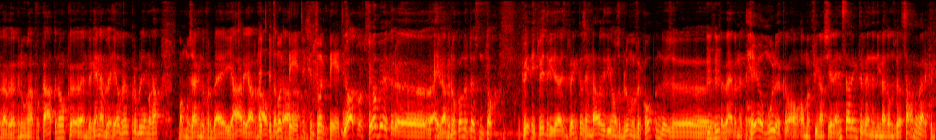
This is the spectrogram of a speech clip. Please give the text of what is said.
we hebben genoeg advocaten ook. Uh, in het begin hebben we heel veel problemen gehad. Maar ik moet zeggen, de voorbije jaren, jaar en een half... Het, wordt dat, beter, het wordt beter. Ja, het wordt veel beter. we hebben ook ondertussen toch, ik weet niet, 2.000, 3.000 winkels in België die onze bloemen verkopen. Dus mm -hmm. wij hebben het heel moeilijk om, om, een financiële instelling te vinden die met ons wil samenwerken.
